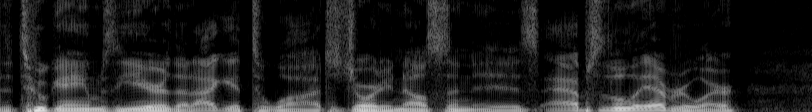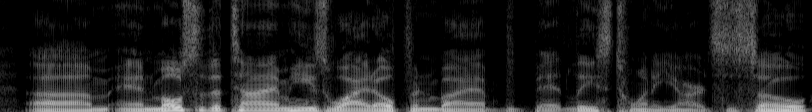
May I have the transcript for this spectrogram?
the two games a year that I get to watch. Jordy Nelson is absolutely everywhere, um, and most of the time he's wide open by at least twenty yards. So,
